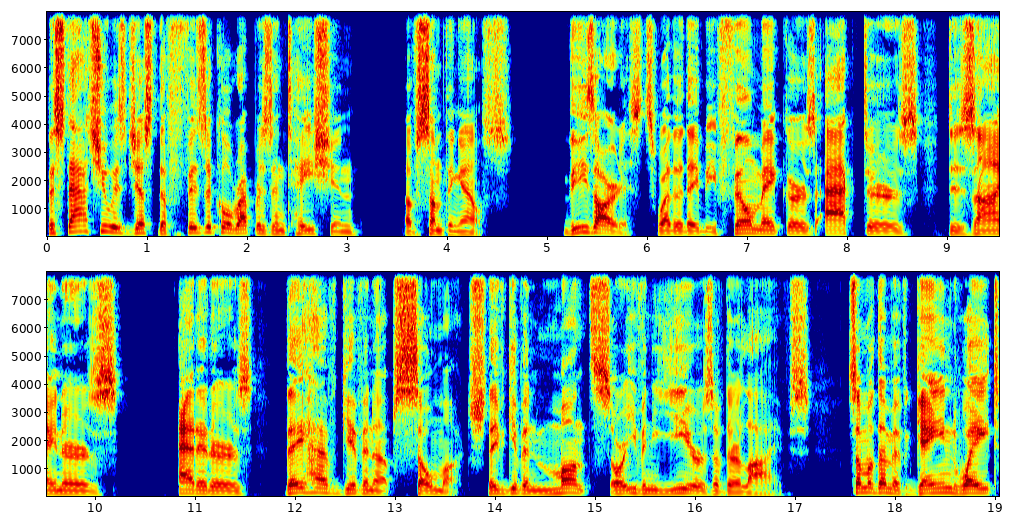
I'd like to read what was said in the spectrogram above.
The statue is just the physical representation of something else. These artists, whether they be filmmakers, actors, designers, editors, they have given up so much. They've given months or even years of their lives. Some of them have gained weight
